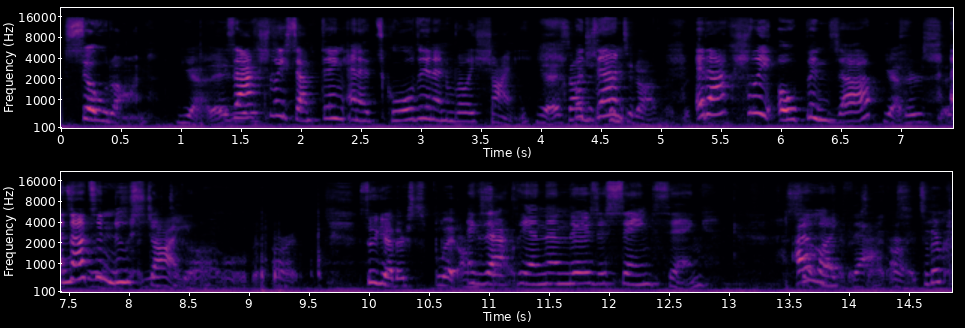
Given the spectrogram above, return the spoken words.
sewed on. Yeah, It's actually something, and it's golden and really shiny. yeah, it's not but just then- printed on. It actually opens up yeah, there's and that's a new style. a little bit. All right. So yeah, they're split on exactly, and then there's the same thing. sides. I like that. side. All right, so they're kind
